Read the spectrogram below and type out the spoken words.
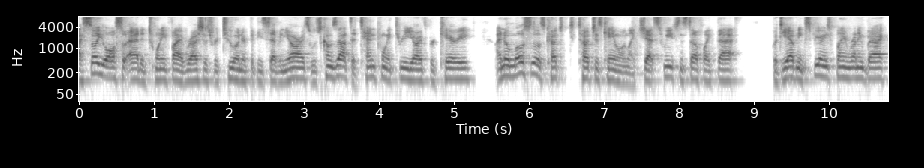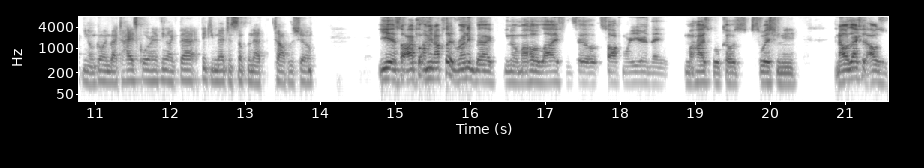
I saw you also added 25 rushes for 257 yards, which comes out to 10.3 yards per carry. I know most of those touches came on like jet sweeps and stuff like that. But do you have any experience playing running back? You know, going back to high school or anything like that? I think you mentioned something at the top of the show. Yeah, so I, I mean, I played running back, you know, my whole life until sophomore year, and then my high school coach switched me, and I was actually I was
